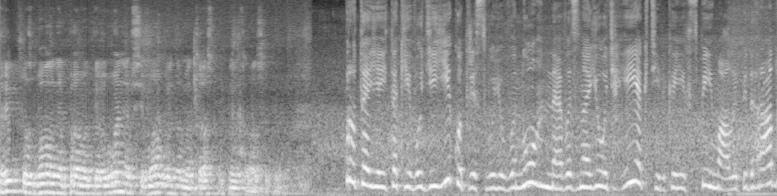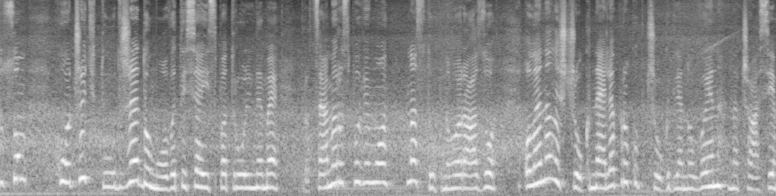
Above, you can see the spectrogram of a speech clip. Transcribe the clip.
рік позбавлення права керування всіма видами транспортних засобів. Проте є й такі водії, котрі свою вину не визнають. І як тільки їх спіймали під градусом, хочуть тут же домовитися із патрульними. Про це ми розповімо наступного разу. Олена Лищук, Неля Прокопчук для новин на часі.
